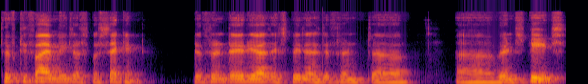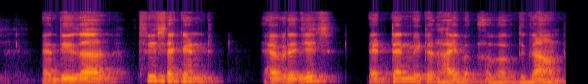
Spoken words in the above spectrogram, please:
55 meters per second. Different areas experience different uh, uh, wind speeds, and these are three second averages at 10 meter high above the ground.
